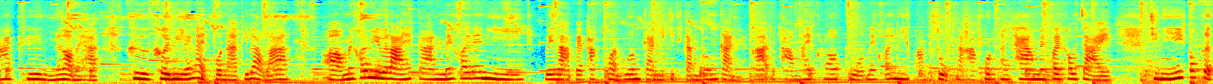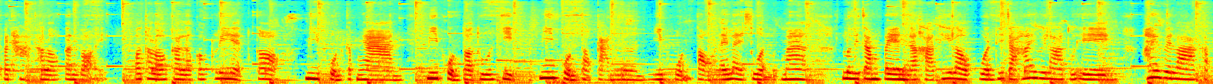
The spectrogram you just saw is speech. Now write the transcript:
มากขึ้นเนออกไหมคะคือเคยมีหลายๆคนนะที่แบบว่าไม่ค่อยมีเวลาให้กัน ไม่ค่อยได้มีเวลาไปพักผ่อนร่วมกันมีกิจกรรมร่วมกันเนี่ยก็อาจจะทำให้ครอบครัวไม่ค่อยมีความสุขนะคะ คนข้างๆ ไม่ค่อยเข้าใจ ทีนี้ก็เกิดปัญหาทะเลาะกันบ่อยพอทะเลาะกันแล้วก็เครียดก็มีผลกับงาน มีผลต่อธุรกิจ มีผลต่อการเงิน มีผลต่อหลาย ๆ ส่วนมากๆเลยจำเป็นนะคะที่เราควรที่จะให้เวลาตัวเอง ให้เวลากับ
